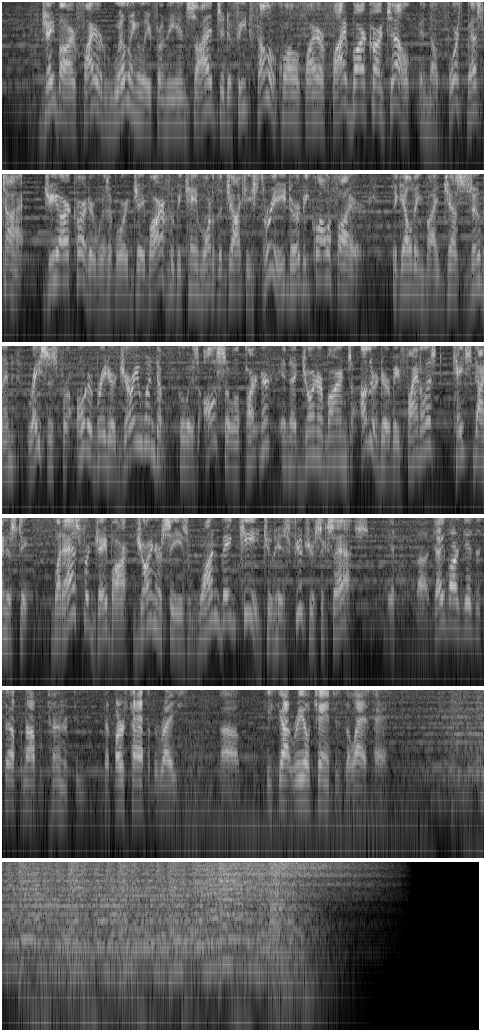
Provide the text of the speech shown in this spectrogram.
J Bar fired willingly from the inside to defeat fellow qualifier Five Bar Cartel in the fourth best time. G.R. Carter was aboard J Bar, who became one of the jockey's three Derby qualifiers. The gelding by Jess Zuman races for owner breeder Jerry Wyndham, who is also a partner in the Joyner Barnes other Derby finalist, Kate's Dynasty. But as for J Bar, Joyner sees one big key to his future success. If uh, J Bar gives himself an opportunity the first half of the race, uh, he's got real chances the last half.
